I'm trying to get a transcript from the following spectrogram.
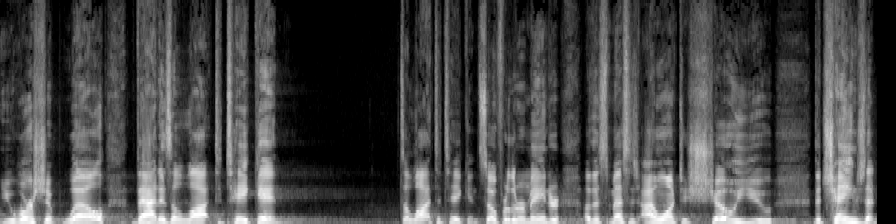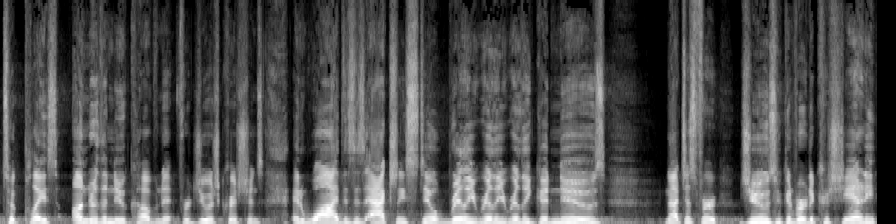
you worship well, that is a lot to take in. It's a lot to take in. So, for the remainder of this message, I want to show you the change that took place under the new covenant for Jewish Christians and why this is actually still really, really, really good news, not just for Jews who converted to Christianity,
